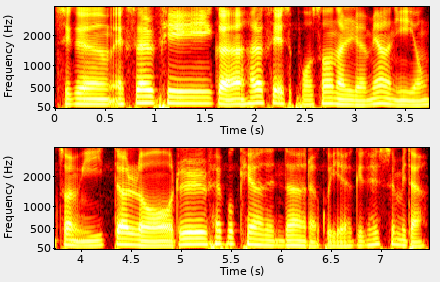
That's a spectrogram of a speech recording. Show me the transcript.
지금 XRP가 하락세에서 벗어나려면 이 0.2달러를 회복해야 된다라고 이야기를 했습니다.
